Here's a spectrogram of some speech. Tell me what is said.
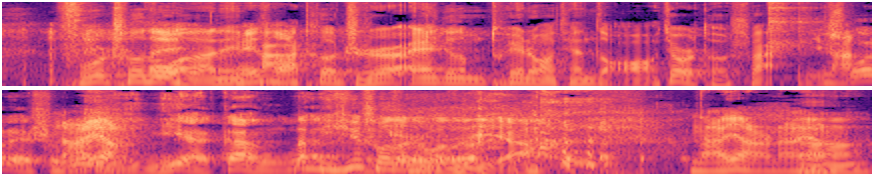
扶着车座子，那哎没错把特直，哎，就那么推着往前走，就是特帅。你说这是哪样你你也干过？那必须说的是我自己啊！哪样哪样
